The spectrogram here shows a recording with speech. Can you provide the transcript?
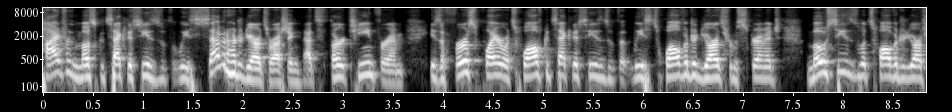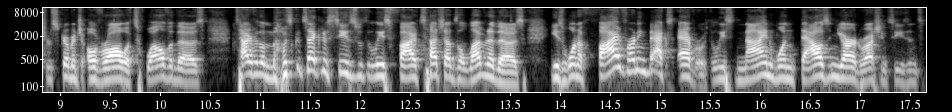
Tied for the most consecutive seasons with at least 700 yards rushing. That's 13 for him. He's the first player with 12 consecutive seasons with at least 1,200 yards from scrimmage. Most seasons with 1,200 yards from scrimmage overall, with 12 of those. Tied for the most consecutive seasons with at least five touchdowns, 11 of those. He's one of five running backs ever with at least nine 1,000 yard rushing seasons,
